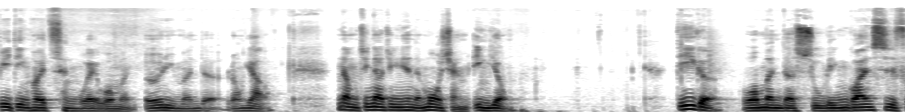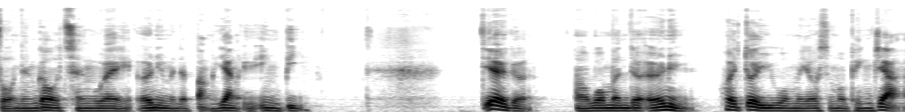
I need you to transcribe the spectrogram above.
必定会成为我们儿女们的荣耀。那我们进到今天的默想应用，第一个。我们的属灵观是否能够成为儿女们的榜样与印记？第二个啊，我们的儿女会对于我们有什么评价？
